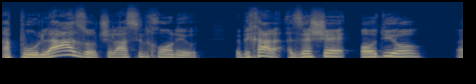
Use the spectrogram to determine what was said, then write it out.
הפעולה הזאת של אסינכרוניות, ובכלל, זה שאודיו uh,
